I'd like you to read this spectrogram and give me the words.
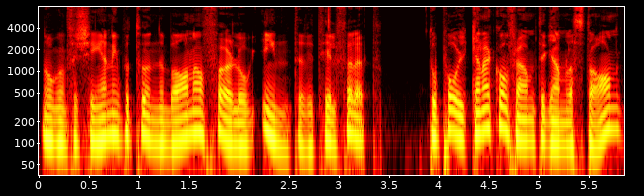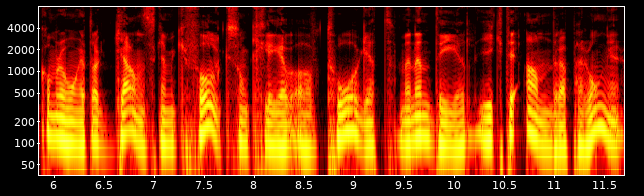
Någon försening på tunnelbanan förelåg inte vid tillfället. Då pojkarna kom fram till Gamla stan kommer de ihåg att det var ganska mycket folk som klev av tåget men en del gick till andra perronger.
